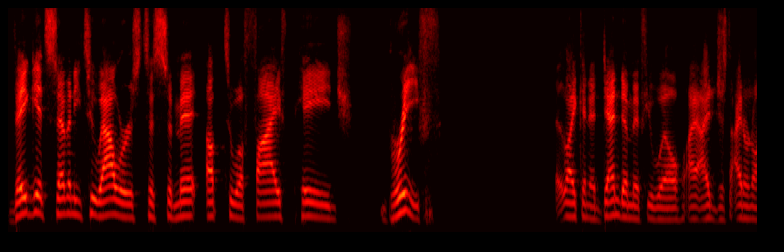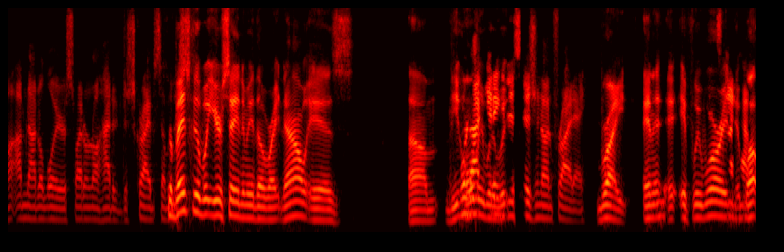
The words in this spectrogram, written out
they get 72 hours to submit up to a five page brief, like an addendum, if you will. I, I, just, I don't know. I'm not a lawyer, so I don't know how to describe some. So basically, what you're saying to me, though, right now is um, the we're only not getting we, a decision on Friday, right? And if we were, well,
